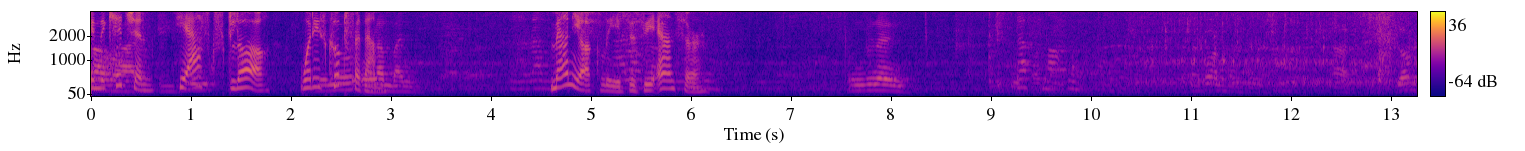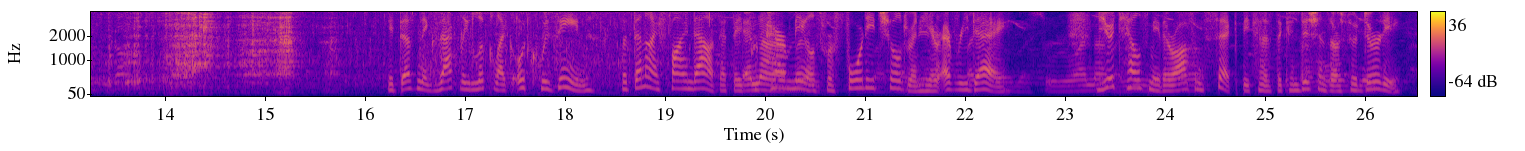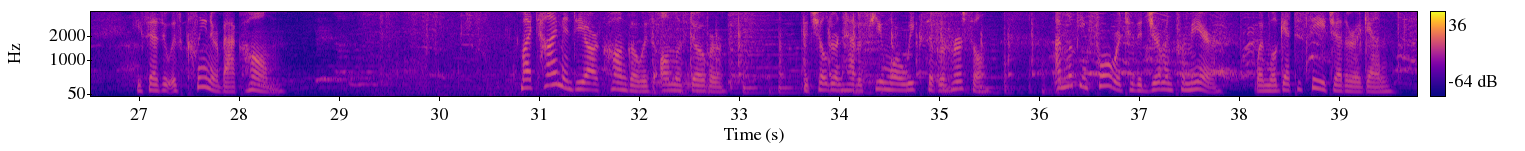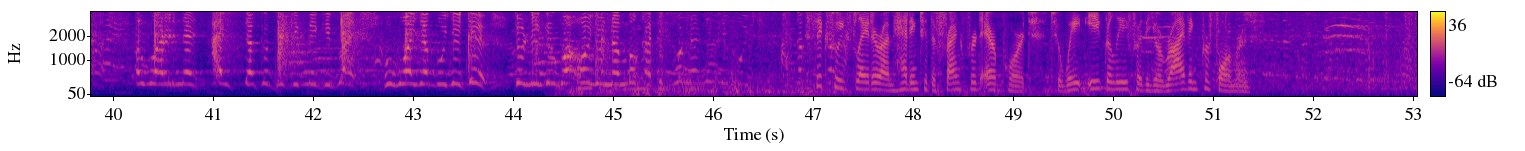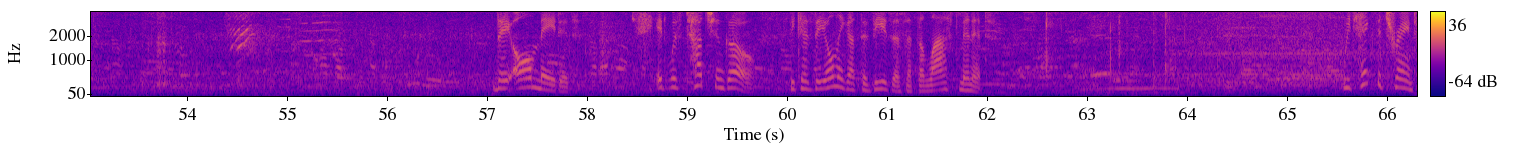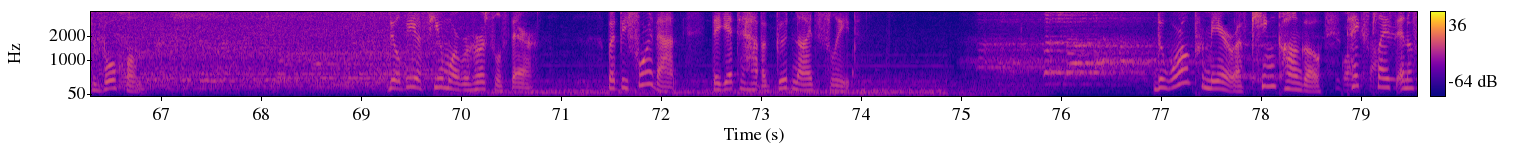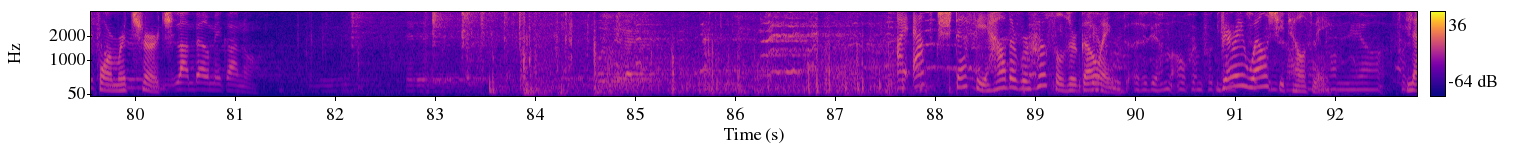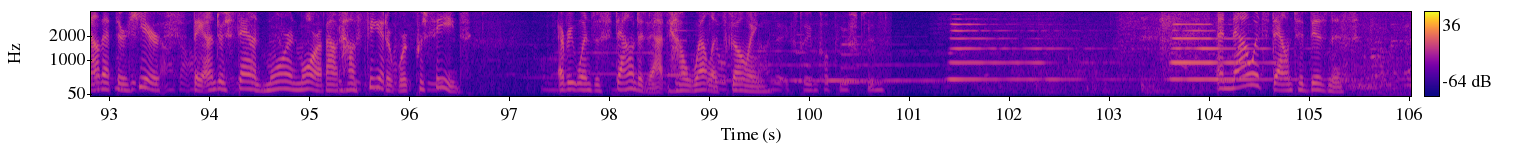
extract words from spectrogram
the kitchen, he asks Glore what he's cooked for them. Manioc leaves is the answer. It doesn't exactly look like haute cuisine, but then I find out that they uh, prepare meals for 40 uh, children here every day. Dieu tells me they're often sick because the conditions are so dirty. He says it was cleaner back home. My time in DR Congo is almost over. The children have a few more weeks of rehearsal. I'm looking forward to the German premiere when we'll get to see each other again. Six weeks later, I'm heading to the Frankfurt airport to wait eagerly for the arriving performers. They all made it. It was touch and go because they only got the visas at the last minute. We take the train to Bochum. There'll be a few more rehearsals there. But before that, they get to have a good night's sleep. The world premiere of King Congo takes place in a former church. I ask Steffi how the rehearsals are going. Also die haben auch im Vergleich Very well, she tells me. Now that they're here, they understand more and more about how theater work proceeds. Everyone's astounded at how well it's going. Alle extrem verblüfft sind. And now it's down to business.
